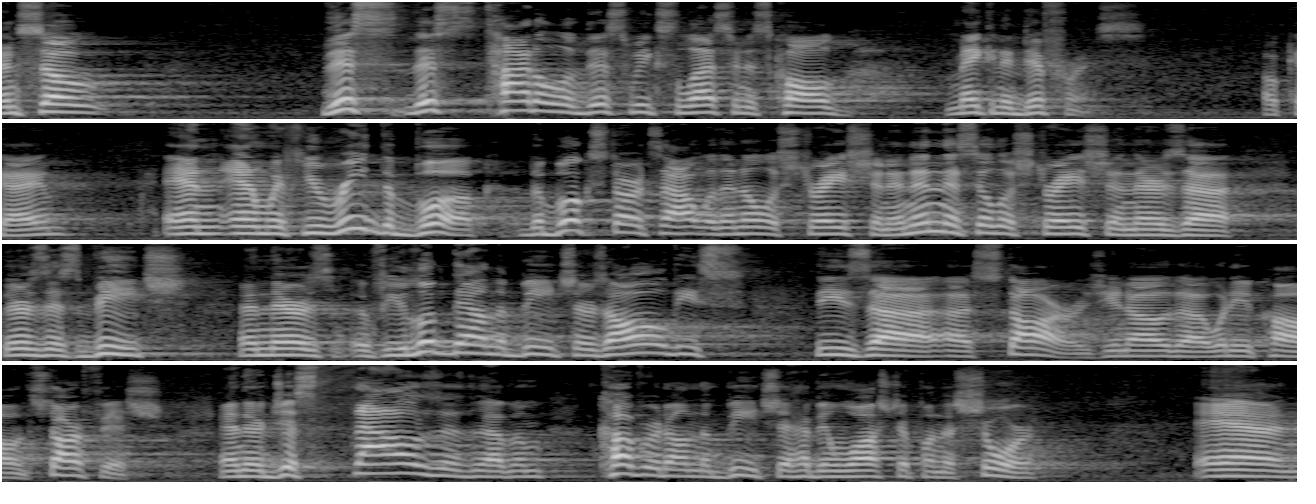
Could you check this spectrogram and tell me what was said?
And so, this, this title of this week's lesson is called Making a Difference. Okay? And, and if you read the book, the book starts out with an illustration. And in this illustration, there's, a, there's this beach. And there's, if you look down the beach, there's all these, these uh, uh, stars, you know, the, what do you call them? Starfish. And there are just thousands of them covered on the beach that have been washed up on the shore. And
